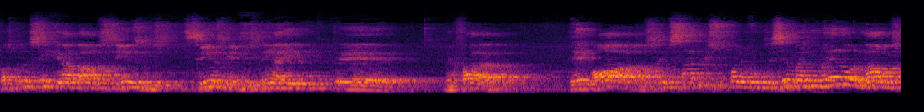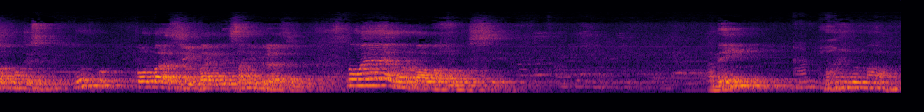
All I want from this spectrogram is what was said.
Nós podemos assim, tem abalos sísmicos, sísmicos, tem aí, é, como é fala, terremotos, a gente sabe que isso pode acontecer, mas não é normal isso acontecer. Vamos para o Brasil, vai pensar no Brasil. Não é normal acontecer. Amém? Amém. Não é normal.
